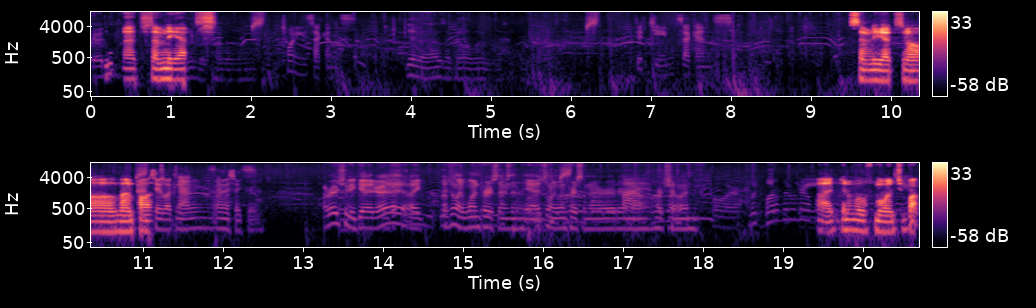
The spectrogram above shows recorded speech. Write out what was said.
Good. That's 70x. 20 seconds. Yeah, I was like, oh, wait. 15 seconds. 70x in our I have rampart. two looking at 10 me. I'm in. Our road should be good, right? Like, there's only one person. Yeah, there's only one person on our road right now. We're chilling. four, Look bottom middle now. three, Alright, gonna move more into ba-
